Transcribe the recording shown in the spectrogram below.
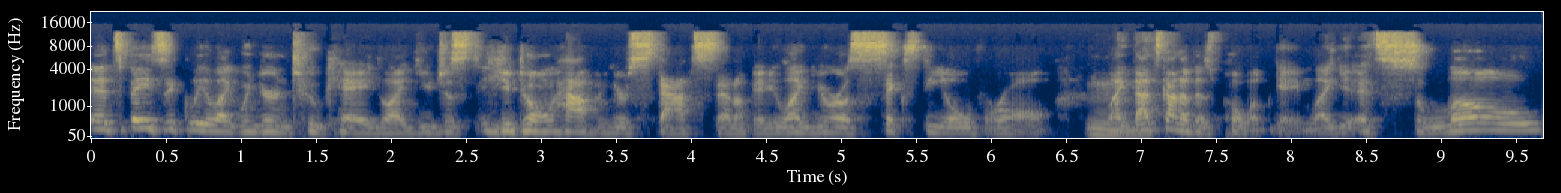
it's basically like when you're in 2k like you just you don't have your stats set up yet like you're a 60 overall. Mm. like that's kind of his pull-up game. Like it's slow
